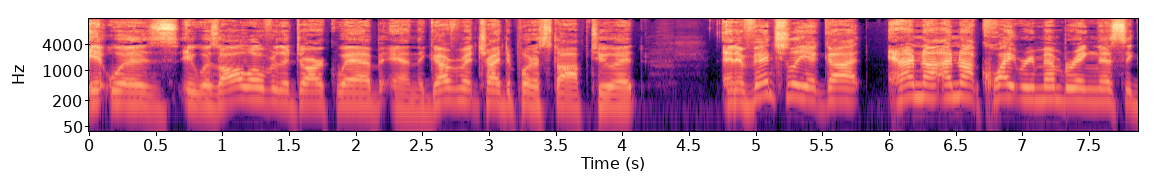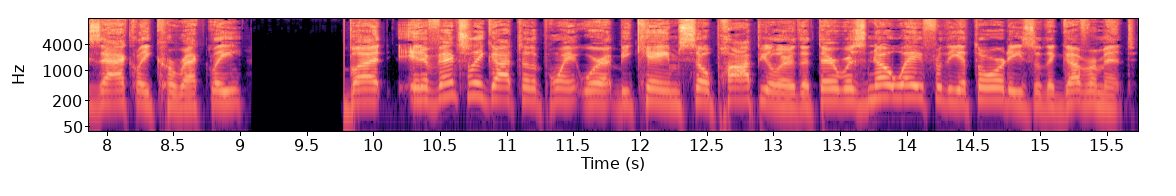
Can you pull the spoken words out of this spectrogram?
it was, it was all over the dark web and the government tried to put a stop to it. And eventually it got, and I'm not, I'm not quite remembering this exactly correctly, but it eventually got to the point where it became so popular that there was no way for the authorities or the government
